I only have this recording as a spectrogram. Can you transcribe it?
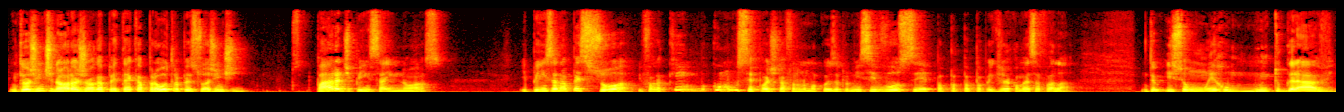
Então a gente, na hora, joga a peteca para outra pessoa. A gente para de pensar em nós e pensa na pessoa e fala: Quem, como você pode estar falando uma coisa para mim se você. que já começa a falar. Então, isso é um erro muito grave.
